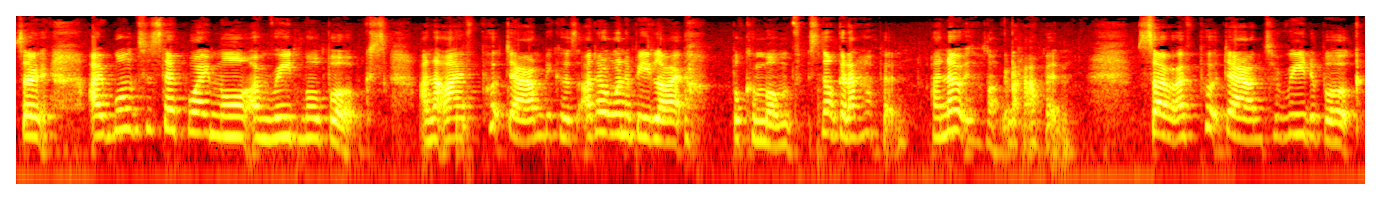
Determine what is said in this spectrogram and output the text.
So I want to step away more and read more books. And I've put down, because I don't want to be like, book a month. It's not going to happen. I know it's not going to happen. So I've put down to read a book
